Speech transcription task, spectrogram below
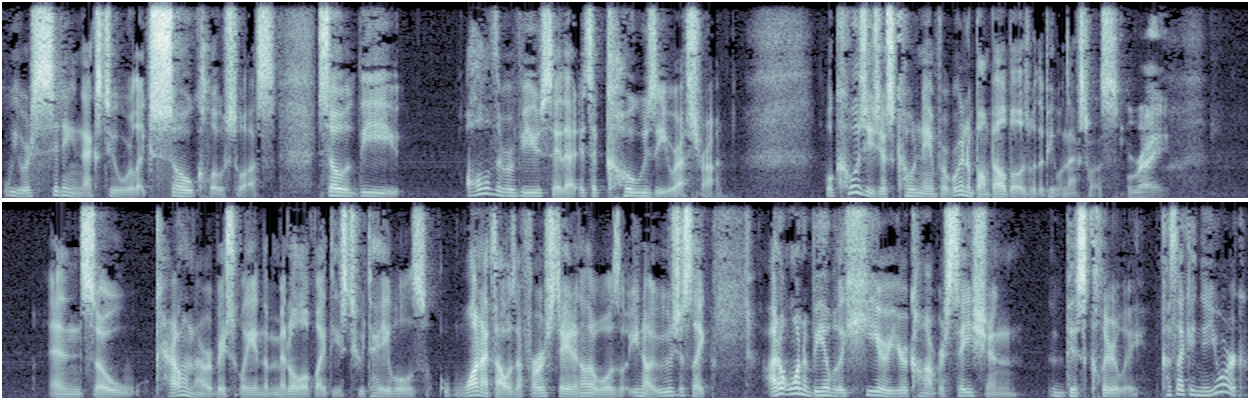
we were sitting next to were like so close to us. So the, all of the reviews say that it's a cozy restaurant. Well, cozy is just code name for we're going to bump elbows with the people next to us. Right. And so Carol and I were basically in the middle of like these two tables. One I thought was a first date, another was, you know, it was just like, I don't want to be able to hear your conversation this clearly. Because, like in New York,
